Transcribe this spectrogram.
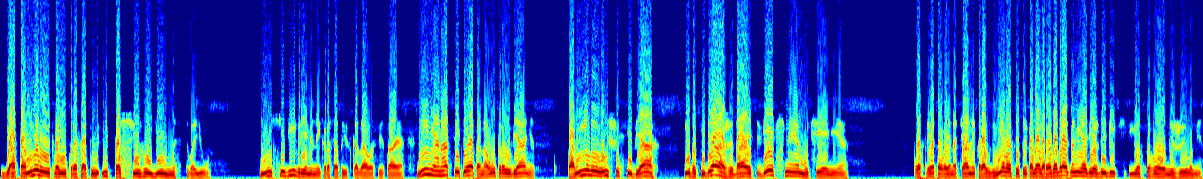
«Я помилую твою красоту и пощажу юность твою». «Не щади временной красоты», — сказала святая, — Ныне она цветет, а на утро увянет. Помилуй лучше себя, ибо тебя ожидает вечное мучение. После этого военачальник разгневался и приказал разодрать на ней одежду и бить ее суровыми жилами.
